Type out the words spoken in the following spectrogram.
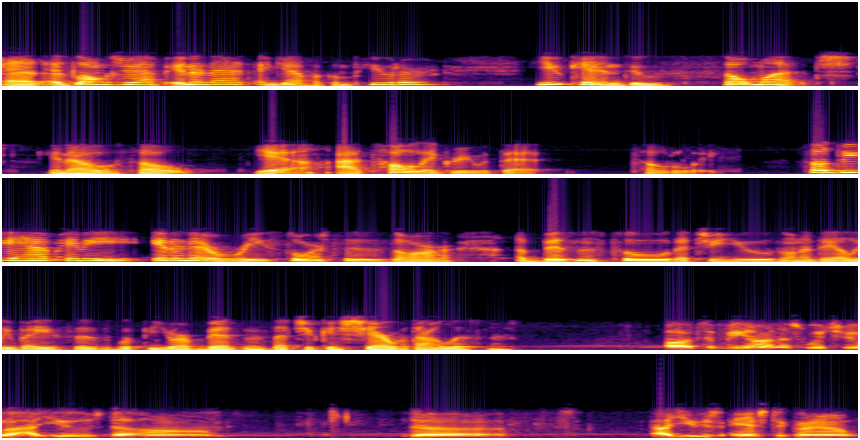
And as long as you have internet and you have a computer, you can do so much, you know. So, yeah, I totally agree with that. Totally. So, do you have any internet resources or a business tool that you use on a daily basis with your business that you can share with our listeners? Uh, to be honest with you, I use the um the I use Instagram,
